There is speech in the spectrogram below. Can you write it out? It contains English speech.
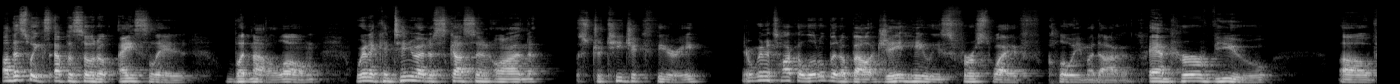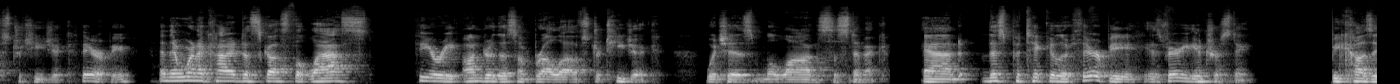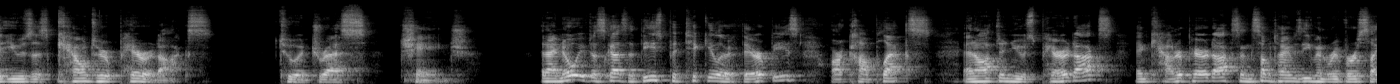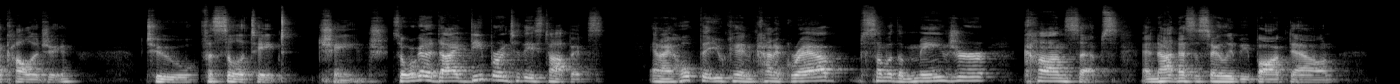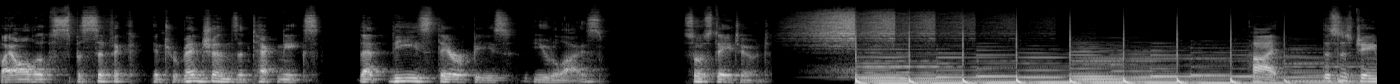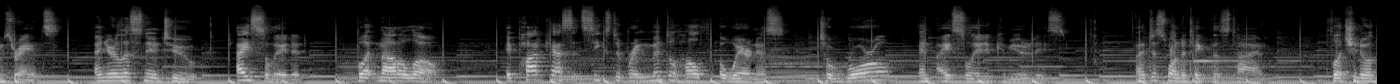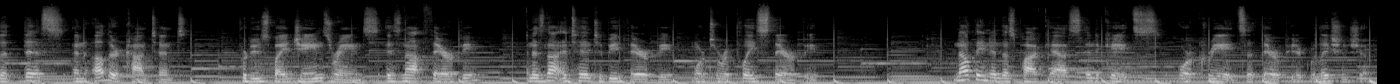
On this week's episode of Isolated but Not Alone, we're going to continue our discussion on strategic theory. And we're going to talk a little bit about Jay Haley's first wife, Cloé Madanes, and her view of strategic therapy. And then we're going to kind of discuss the last theory under this umbrella of strategic, which is Milan systemic. And this particular therapy is very interesting because it uses counter paradox to address change. And I know we've discussed that these particular therapies are complex and often use paradox and counter paradox and sometimes even reverse psychology to facilitate change. So we're going to dive deeper into these topics and I hope that you can kind of grab some of the major concepts and not necessarily be bogged down by all the specific interventions and techniques that these therapies utilize. So stay tuned. Hi, this is James Rains, and you're listening to Isolated But Not Alone, a podcast that seeks to bring mental health awareness to rural and isolated communities. I just wanted to take this time to let you know that this and other content produced by James Rains is not therapy and is not intended to be therapy or to replace therapy. Nothing in this podcast indicates or creates a therapeutic relationship.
